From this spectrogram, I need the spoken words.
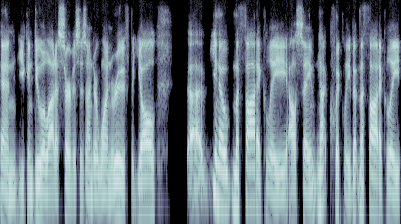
and you can do a lot of services under one roof. But y'all uh, you know, methodically, I'll say not quickly, but methodically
